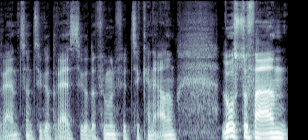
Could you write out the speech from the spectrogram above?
23.30 Uhr oder 45, keine Ahnung, loszufahren,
